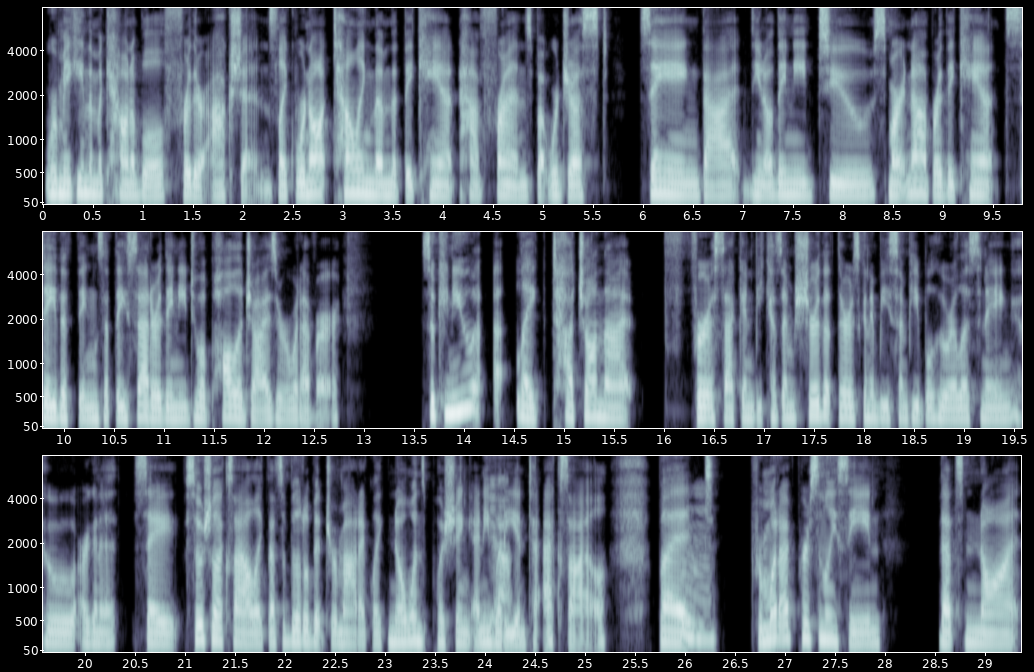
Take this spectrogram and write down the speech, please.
we're making them accountable for their actions. Like we're not telling them that they can't have friends, but we're just saying that you know they need to smarten up or they can't say the things that they said or they need to apologize or whatever. So can you uh, like touch on that for a second? Because i'm sure that there's going to be some people who are listening who are going to say social exile like that's a little bit dramatic like no one's pushing anybody yeah. into exile. But mm. from what i've personally seen that's not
